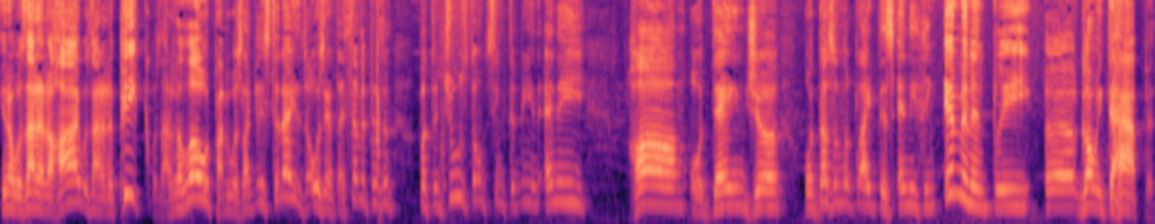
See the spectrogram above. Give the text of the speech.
you know, was not at a high, was not at a peak, was not at a low. It probably was like it is today. There's always anti-Semitism, but the Jews don't seem to be in any harm or danger, or doesn't look like there's anything imminently uh, going to happen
